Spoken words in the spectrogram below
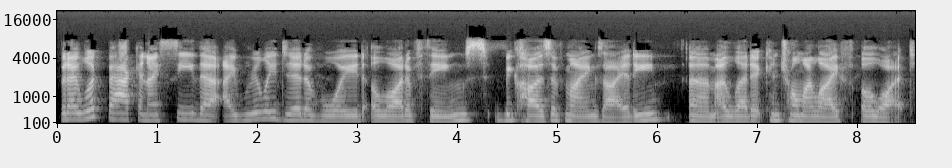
But I look back and I see that I really did avoid a lot of things because of my anxiety. Um, I let it control my life a lot.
